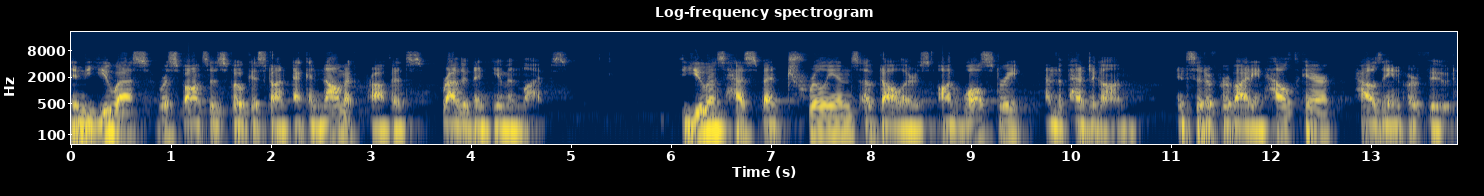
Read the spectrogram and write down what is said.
In the US, responses focused on economic profits rather than human lives. The US has spent trillions of dollars on Wall Street and the Pentagon instead of providing healthcare, housing, or food,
